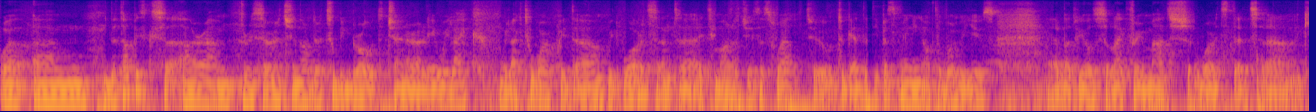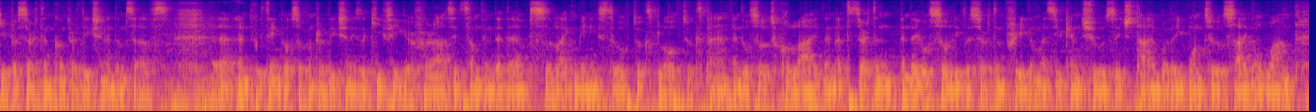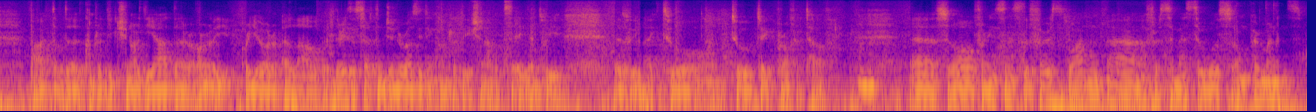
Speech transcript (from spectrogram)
Well, um, the topics are um, research in order to be broad. Generally, we like we like to work with uh, with words and uh, etymologies as well to to get the deepest meaning of the word we use. Uh, but we also like very much words that uh, keep a certain contradiction in themselves, uh, and we think also contradiction is a key figure for us. It's something that helps like meanings to to explode, to expand, and also to collide. And at certain and they also also leave a certain freedom as you can choose each time whether you want to side on one part of the contradiction or the other or or you're allowed. There is a certain generosity in contradiction i would say that we that we like to to take profit of. Mm-hmm. uh, so for instance the first one uh, first semester was on permanence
